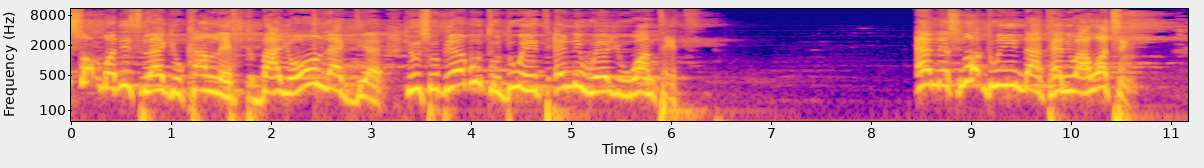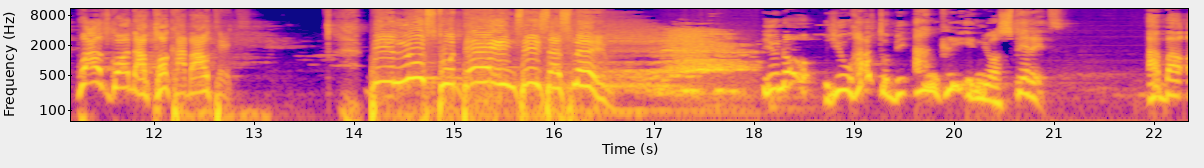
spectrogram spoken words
Somebody's leg you can't lift by your own leg there. You should be able to do it any way you want it. And it's not doing that and you are watching. Whilst God have talked about it. Be loose today in Jesus' name. You know, you have to be angry in your spirit about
